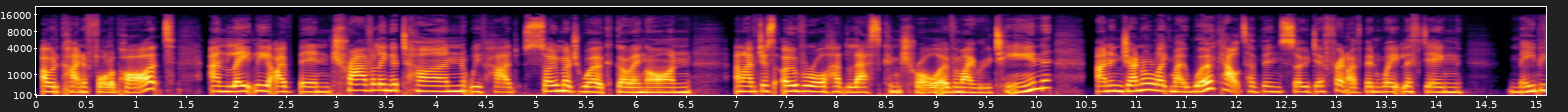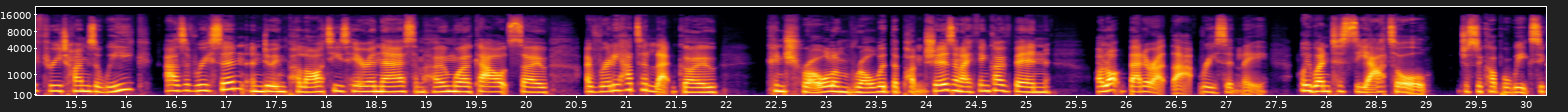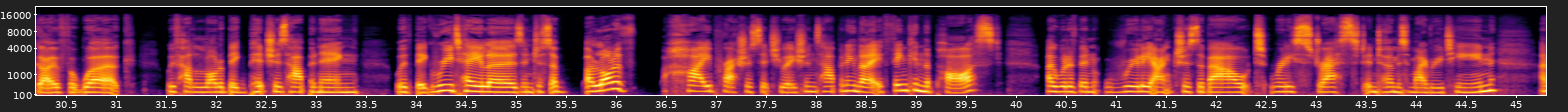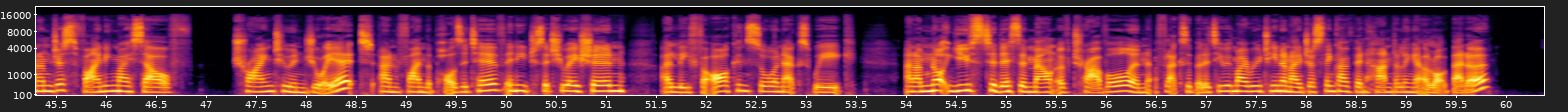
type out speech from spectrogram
I would kind of fall apart. And lately, I've been traveling a ton. We've had so much work going on. And I've just overall had less control over my routine. And in general, like my workouts have been so different. I've been weightlifting maybe three times a week as of recent and doing Pilates here and there, some home workouts. So I've really had to let go, control, and roll with the punches. And I think I've been a lot better at that recently. We went to Seattle just a couple weeks ago for work. We've had a lot of big pitches happening with big retailers and just a, a lot of high pressure situations happening that I think in the past I would have been really anxious about, really stressed in terms of my routine. And I'm just finding myself trying to enjoy it and find the positive in each situation. I leave for Arkansas next week. And I'm not used to this amount of travel and flexibility with my routine. And I just think I've been handling it a lot better.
